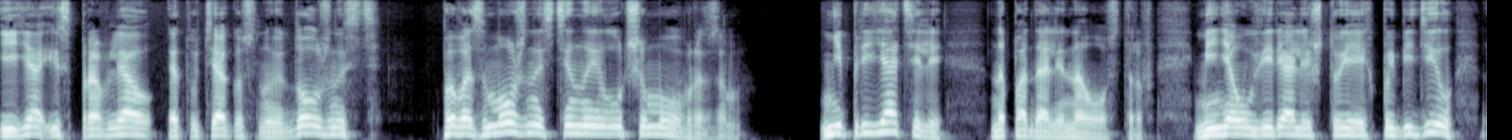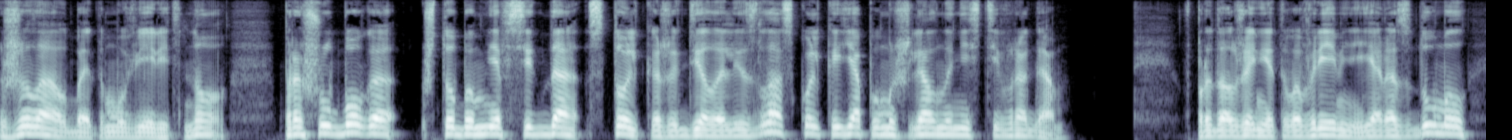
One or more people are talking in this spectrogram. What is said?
и я исправлял эту тягостную должность по возможности наилучшим образом. Неприятели нападали на остров. Меня уверяли, что я их победил, желал бы этому верить, но прошу Бога, чтобы мне всегда столько же делали зла, сколько я помышлял нанести врагам. В продолжение этого времени я раздумал —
